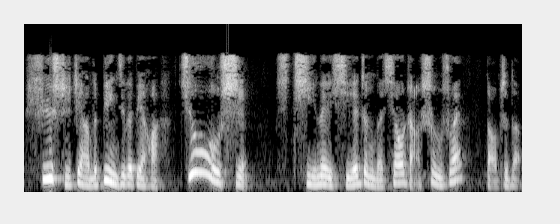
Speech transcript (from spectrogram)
虚实这样的病机的变化，就是体内邪正的消长盛衰导致的。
